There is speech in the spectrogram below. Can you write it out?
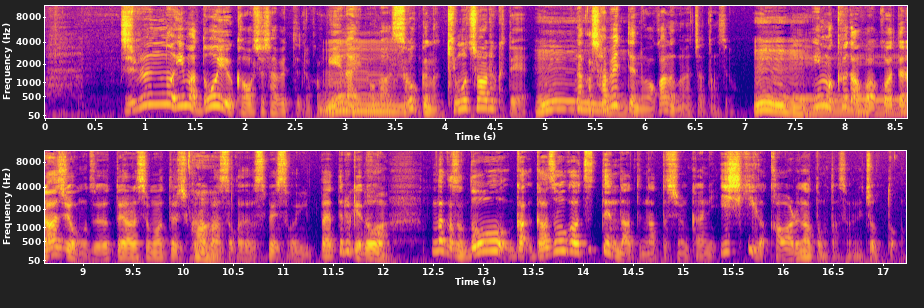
自分の今どういう顔して喋ってるのか見えないのがすごく気持ち悪くて、んなんか喋ってんの分かんなくなっちゃったんですよ。うん。今普段ほらこうやってラジオもずっとやらせてもらってるし、クラブハウスとかでもスペースとかいっぱいやってるけど、なんかそのどうが画像が映ってんだってなった瞬間に意識が変わるなと思ったんですよね、ちょっと。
